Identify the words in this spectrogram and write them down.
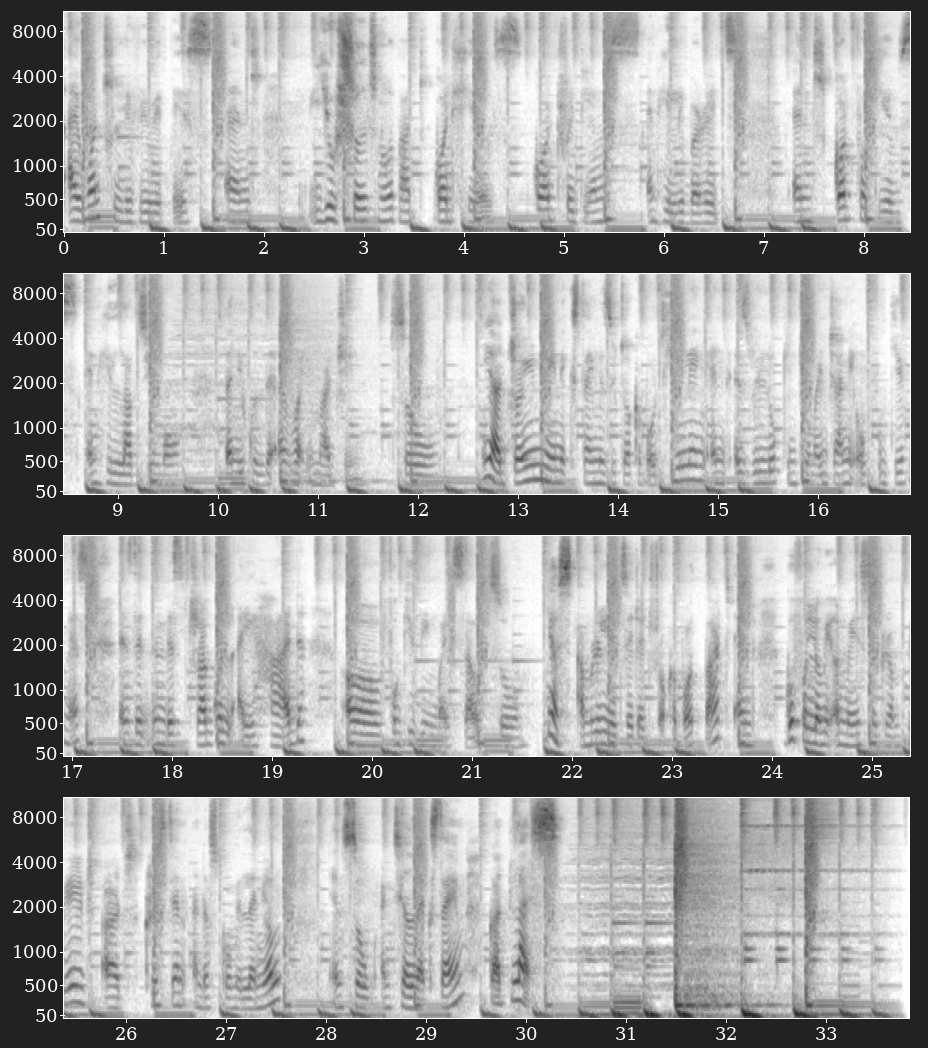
i want to leave you with this. And you should know that god heals god redeems and he liberates. And god forgives and he loves you more than you could ever imagine. So yeah, join me next time as we talk about healing and as we look into my journey of forgiveness and the, and the struggle I had of forgiving myself. So, yes, I'm really excited to talk about that. And go follow me on my Instagram page at Christian underscore millennial. And so, until next time, God bless.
